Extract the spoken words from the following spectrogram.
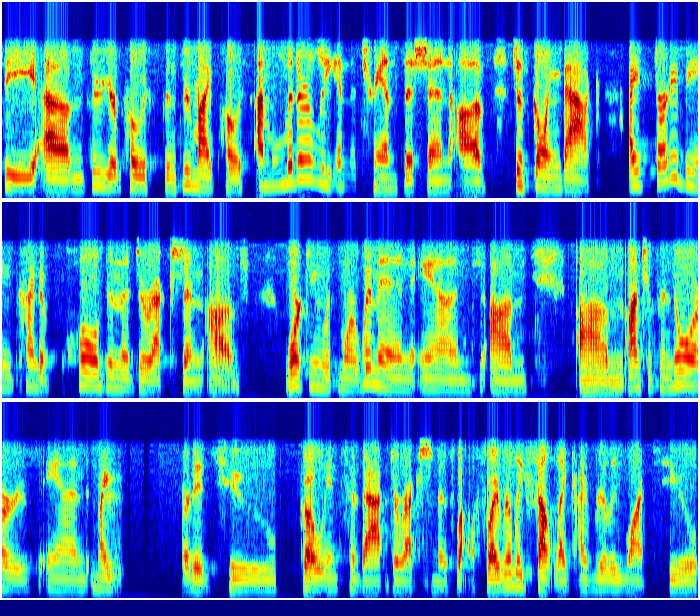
see um, through your posts and through my posts, I'm literally in the transition of just going back. I started being kind of pulled in the direction of working with more women and um, um, entrepreneurs, and my started to go into that direction as well. So I really felt like I really want to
